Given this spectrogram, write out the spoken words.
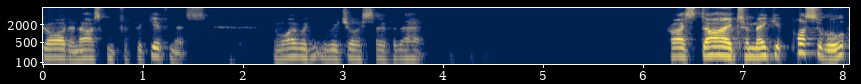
God and asking for forgiveness. And why wouldn't you rejoice over that? Christ died to make it possible,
